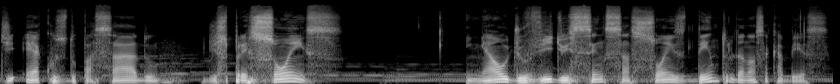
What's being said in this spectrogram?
de ecos do passado, de expressões em áudio, vídeo e sensações dentro da nossa cabeça.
